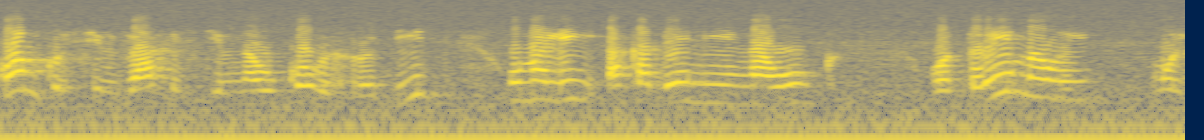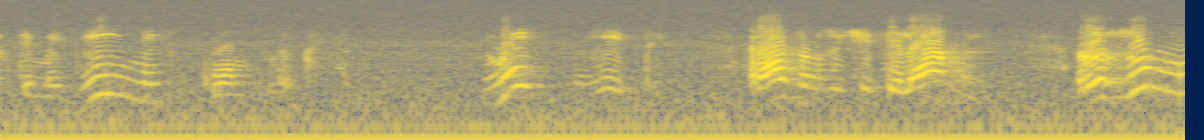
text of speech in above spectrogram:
конкурсів захистів наукових робіт у Малій академії наук отримали мультимедійний комплекс. Ми, діти, разом з учителями, розумні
